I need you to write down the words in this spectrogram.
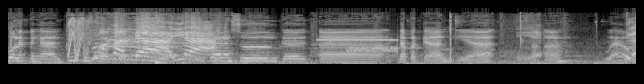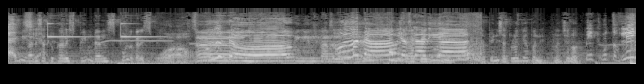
collab dengan Kufu Bu Panda Panda, iya. Kita langsung ke eh, dapatkan ya. Iya. Uh-uh. Wow, Gacha. ada satu kali spin dan 10 kali spin. Wow. Sepuluh dong. Pingin tamu. Sepuluh dong, biar sekalian. Tapi ini satu lagi apa nih? Lancelot. Link.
